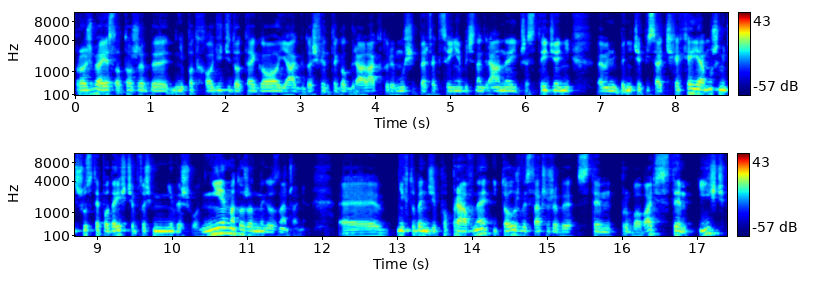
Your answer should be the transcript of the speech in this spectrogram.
Prośba jest o to, żeby nie podchodzić do tego jak do świętego grala, który musi perfekcyjnie być nagrany i przez tydzień będziecie pisać, hej, hej, ja muszę mieć szóste podejście, bo coś mi nie wyszło. Nie ma to żadnego znaczenia. E, niech to będzie poprawne i to już wystarczy, żeby z tym próbować, z tym iść,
